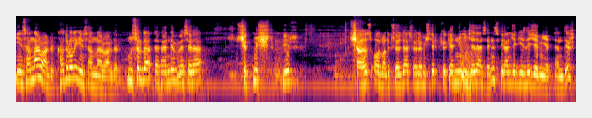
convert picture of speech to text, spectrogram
insanlar vardır. Kadrolu insanlar vardır. Mısır'da efendim mesela çıkmış bir şahıs olmadık sözler söylemiştir. Kökenini incelerseniz filanca gizli cemiyettendir.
